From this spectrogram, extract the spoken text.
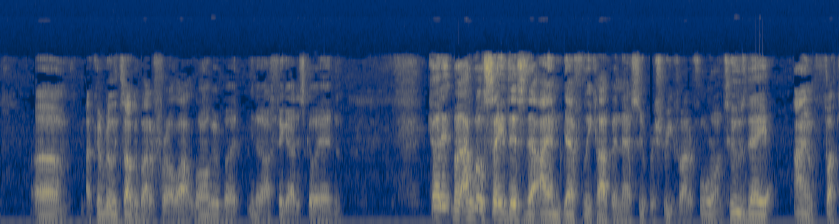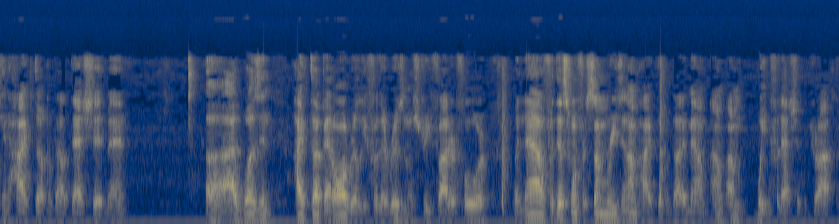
Um, I could really talk about it for a lot longer, but you know, I figure I just go ahead and cut it. But I will say this: that I am definitely copping that Super Street Fighter 4 on Tuesday. I am fucking hyped up about that shit, man. Uh, I wasn't hyped up at all, really, for the original Street Fighter 4, but now for this one, for some reason, I'm hyped up about it, man. I'm, I'm, I'm waiting for that shit to drop.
